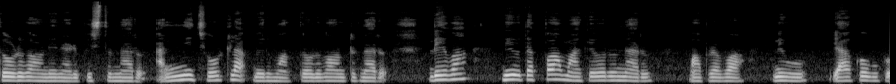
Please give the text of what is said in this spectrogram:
తోడుగా ఉండి నడిపిస్తున్నారు. అన్ని చోట్ల మీరు మాకు తోడుగా ఉంటున్నారు. దేవా నీవు తప్ప మాకెవరున్నారు మా ప్రభా నువ్వు యాకోబుకు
